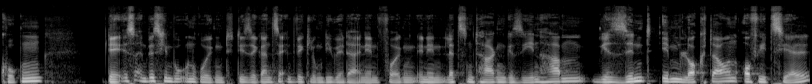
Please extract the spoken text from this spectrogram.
gucken. Der ist ein bisschen beunruhigend, diese ganze Entwicklung, die wir da in den Folgen, in den letzten Tagen gesehen haben. Wir sind im Lockdown offiziell.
